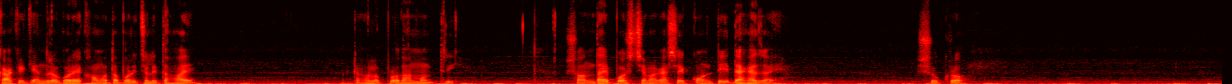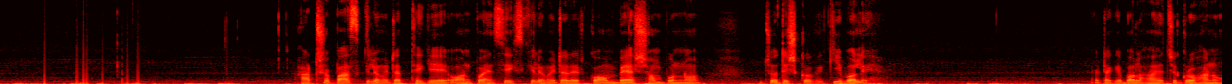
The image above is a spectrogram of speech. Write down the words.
কাকে কেন্দ্র করে ক্ষমতা পরিচালিত হয়? এটা হলো প্রধানমন্ত্রী। সন্ধ্যায় পশ্চিম আকাশে কোনটি দেখা যায়? শুক্র। আটশো পাঁচ কিলোমিটার থেকে ওয়ান পয়েন্ট সিক্স কিলোমিটারের কম ব্যাস সম্পন্ন। জ্যোতিষ্ককে কি বলে? এটাকে বলা হয় হচ্ছে গ্রহাণু।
